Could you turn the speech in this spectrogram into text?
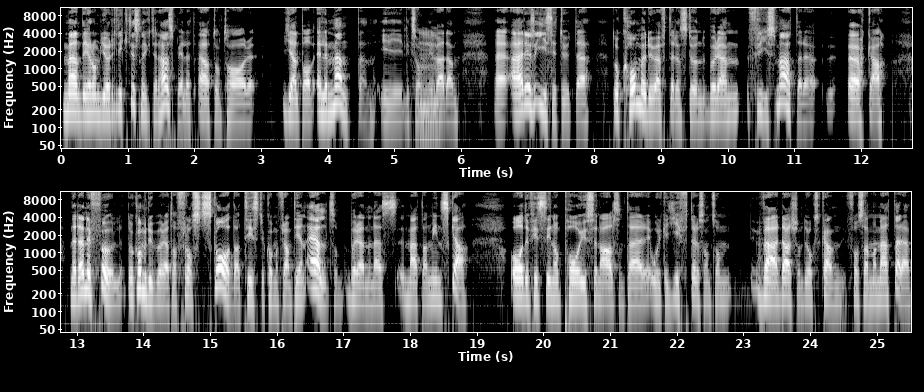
men det de gör riktigt snyggt i det här spelet är att de tar hjälp av elementen i, liksom, mm. i världen. Eh, är det så isigt ute, då kommer du efter en stund börja en frysmätare öka när den är full, då kommer du börja ta frostskada tills du kommer fram till en eld så börjar den där mätaren minska. Och det finns inom poison och allt sånt där, olika gifter och sånt som världar som du också kan få samma mätare.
